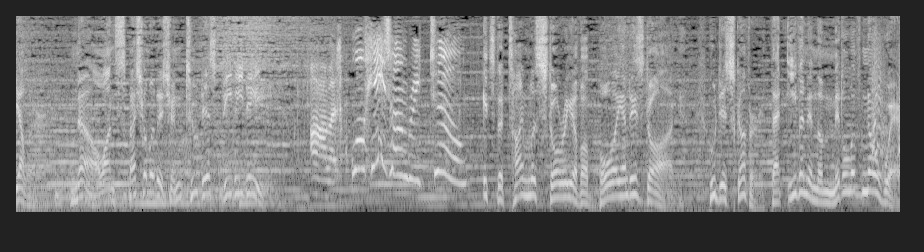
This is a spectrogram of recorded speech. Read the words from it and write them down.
Yeller. Now on special edition two disc DVD. Almost. Well, he's hungry too. It's the timeless story of a boy and his dog who discovered that even in the middle of nowhere,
